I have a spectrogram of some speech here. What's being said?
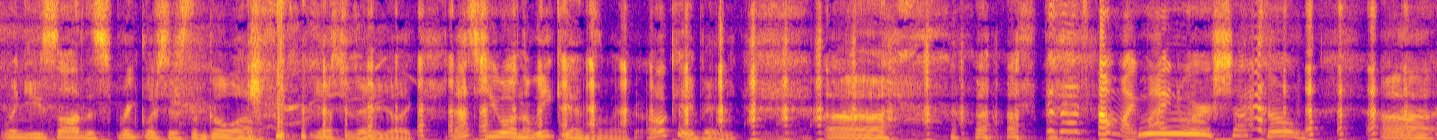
when you saw the sprinkler system go off yesterday. You're like, "That's you on the weekends." I'm like, "Okay, baby." That's how my mind works. Chaco. Uh,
